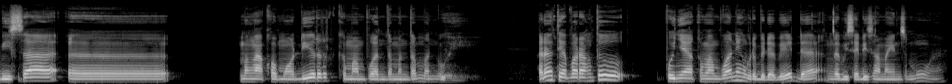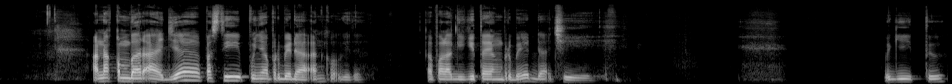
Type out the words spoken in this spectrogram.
bisa eh, mengakomodir kemampuan teman-teman. Wih. Karena tiap orang tuh punya kemampuan yang berbeda-beda nggak bisa disamain semua. Anak kembar aja pasti punya perbedaan kok gitu. Apalagi kita yang berbeda ci. Begitu.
